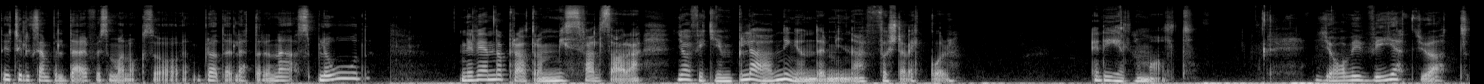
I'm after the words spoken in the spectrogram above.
Det är till exempel därför som man också blöder lättare näsblod. När vi ändå pratar om missfall, Sara. Jag fick ju en blödning under mina första veckor. Är det helt normalt? Ja, vi vet ju att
